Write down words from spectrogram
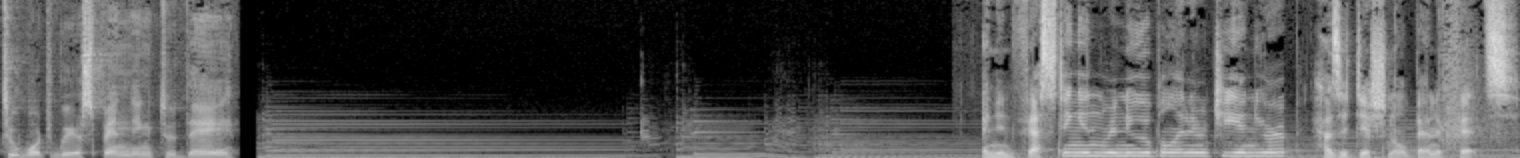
to what we're spending today. And investing in renewable energy in Europe has additional benefits.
